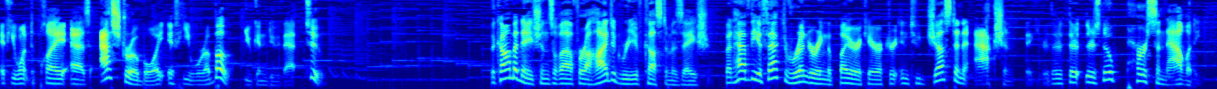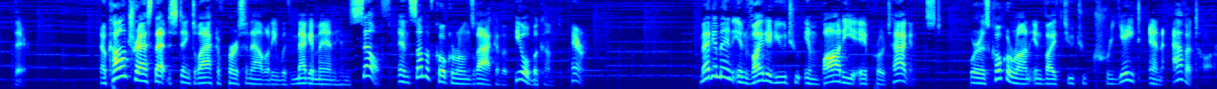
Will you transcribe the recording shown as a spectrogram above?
If you want to play as Astro Boy if he were a boat, you can do that too. The combinations allow for a high degree of customization, but have the effect of rendering the player character into just an action figure. There, there, there's no personality. Now, contrast that distinct lack of personality with Mega Man himself, and some of Cocoron's lack of appeal becomes apparent. Mega Man invited you to embody a protagonist, whereas Cocoron invites you to create an avatar.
